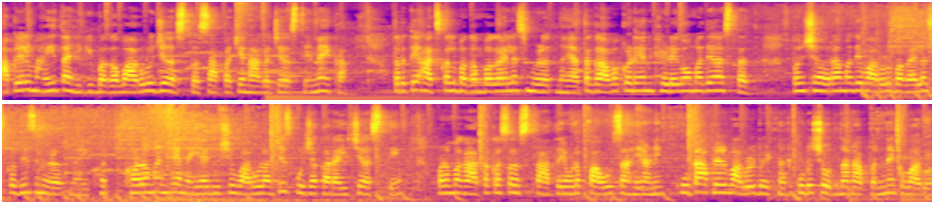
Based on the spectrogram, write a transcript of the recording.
आपल्याला माहीत आहे की बघा वारूळ जे असतं सापाचे नागाचे असते नाही का? तर ते आजकाल बघा बघायलाच मिळत नाही. आता गावाकडे आणि खेडेगावमध्ये असतात पण शहरामध्ये वारूळ बघायलाच कधीच मिळत नाही. ख खरं म्हणजे नाही या दिवशी वारुळाचीच पूजा करायची असते. पण मग आता कसं असतं आता एवढा पाऊस आहे आणि कुठं आपल्याला वारूळ भेटणार कुठं शोधणार आपण नाही का वारूळ?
